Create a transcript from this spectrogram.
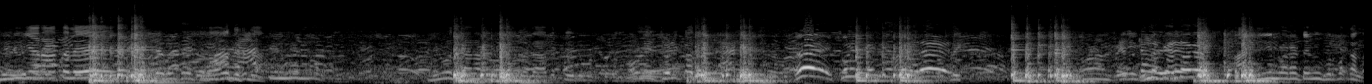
ನಿನಗೇನಾತಲೇ? ನೀವು ಅದಕ್ಕೆ ಇದು ಮಾಡ್ತಾರೆ ಚಳಿ. ನೀನು ಮಾಡೋ ಟೈಮಿಗೆ ಬರ್ಬೇಕಲ್ಲ.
